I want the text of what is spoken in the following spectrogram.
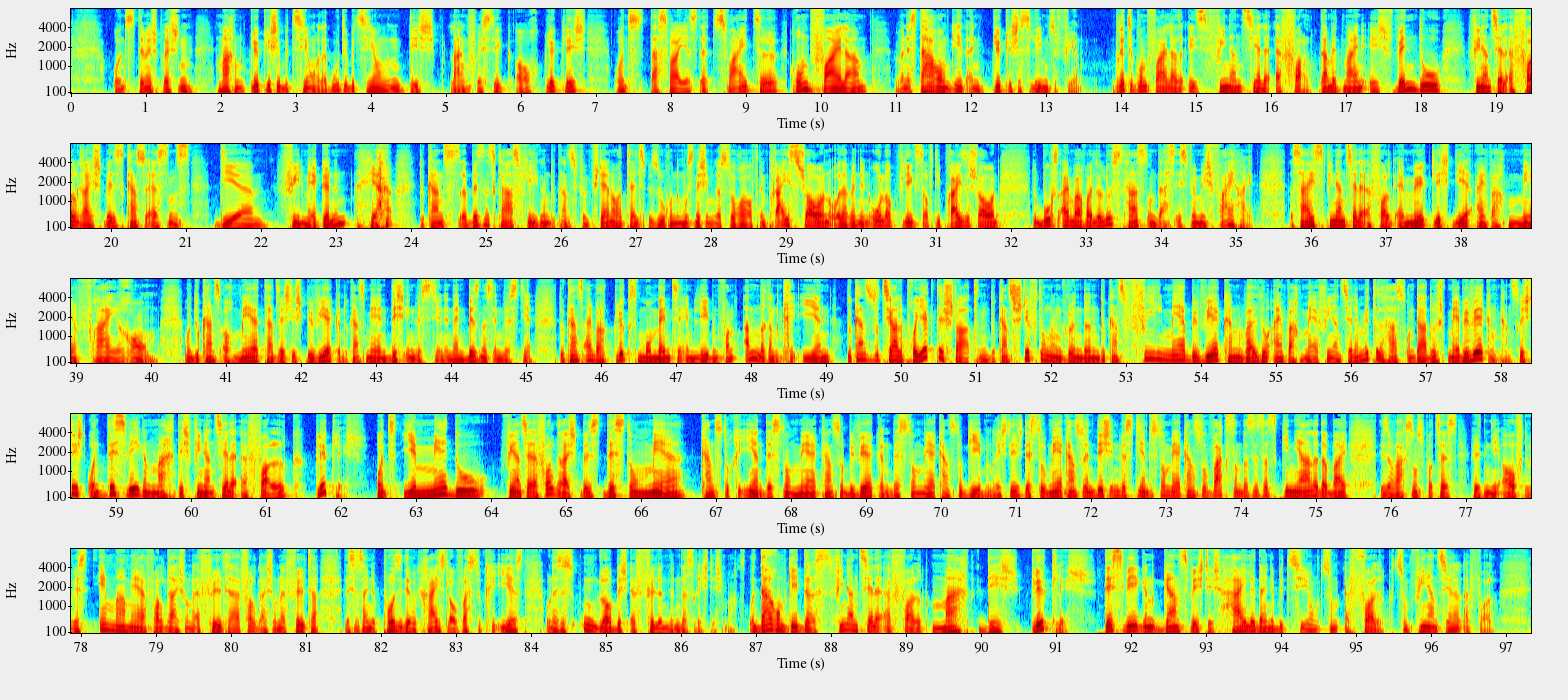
und dementsprechend machen glückliche Beziehungen oder gute Beziehungen dich langfristig auch glücklich. Und das war jetzt der zweite Grundpfeiler, wenn es darum geht, ein glückliches Leben zu führen. Dritte Grundpfeiler ist finanzieller Erfolg. Damit meine ich, wenn du finanziell erfolgreich bist, kannst du erstens dir viel mehr gönnen. Ja, du kannst äh, Business Class fliegen, du kannst Fünf-Sterne-Hotels besuchen, du musst nicht im Restaurant auf den Preis schauen oder wenn du in Urlaub fliegst, auf die Preise schauen. Du buchst einfach, weil du Lust hast und das ist für mich Freiheit. Das heißt, finanzieller Erfolg ermöglicht dir einfach mehr Freiraum und du kannst auch mehr tatsächlich bewirken. Du kannst mehr in dich investieren, in dein Business investieren. Du kannst einfach Glücksmomente im Leben von anderen kreieren. Du kannst soziale Projekte starten, du kannst Stiftungen gründen, du kannst viel mehr bewirken, weil du einfach mehr finanzielle Mittel hast und dadurch mehr bewirken kannst, richtig? Und deswegen macht dich finanzieller Erfolg glücklich. Und je mehr du finanziell erfolgreich bist, desto mehr kannst du kreieren, desto mehr kannst du bewirken, desto mehr kannst du geben, richtig? Desto mehr kannst du in dich investieren, desto mehr kannst du wachsen. Das ist das Geniale dabei. Dieser Wachstumsprozess hört nie auf. Du wirst immer mehr erfolgreich und erfüllter, erfolgreich und erfüllter. Das ist eine positive Kreislauf, was du kreierst und es ist unglaublich erfüllend, wenn du das richtig machst. Und darum geht das. Finanzieller Erfolg macht dich glücklich. Deswegen ganz wichtig, heile deine Beziehung zum Erfolg, zum finanziellen Erfolg,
